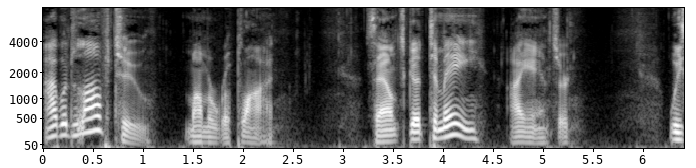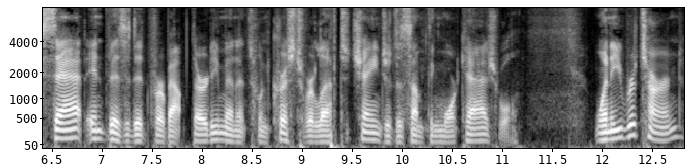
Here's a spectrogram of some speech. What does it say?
I would love to, Mama replied. Sounds good to me, I answered. We sat and visited for about thirty minutes when Christopher left to change into something more casual. When he returned,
